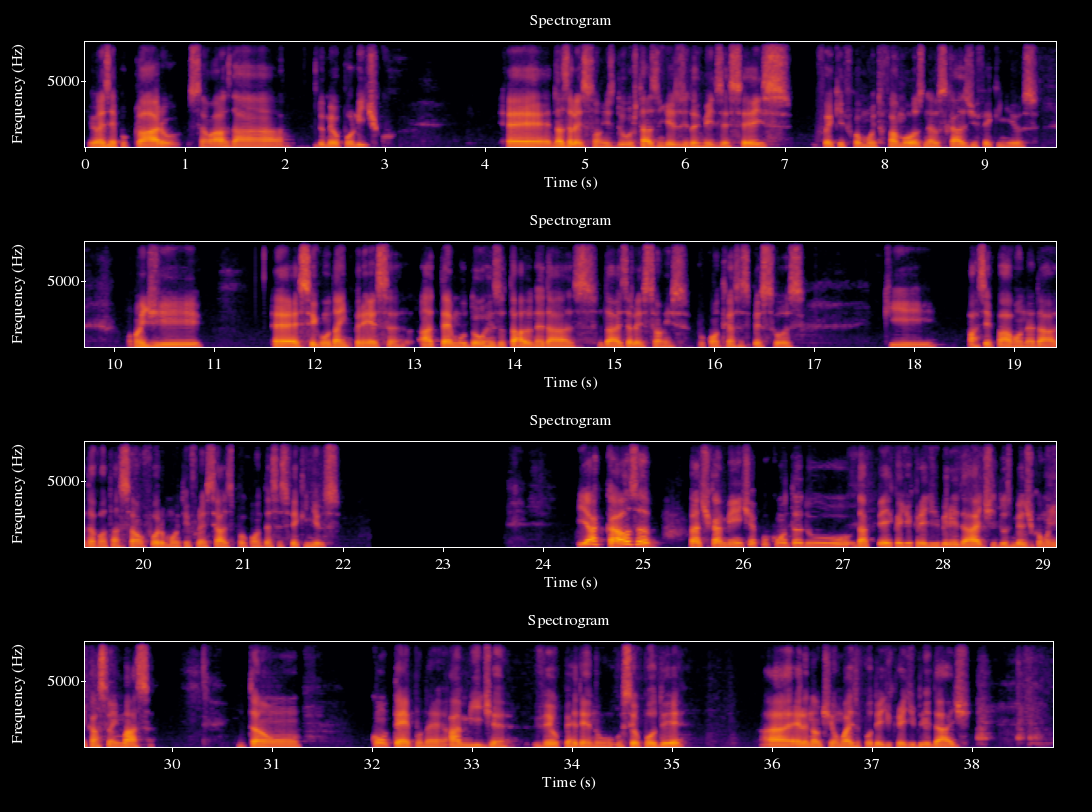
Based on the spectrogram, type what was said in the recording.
E um exemplo claro são as da, do meio político. É, nas eleições dos Estados Unidos em 2016, foi que ficou muito famoso, né, os casos de fake news, onde é, segundo a imprensa, até mudou o resultado né, das, das eleições, por conta que essas pessoas que participavam né, da, da votação foram muito influenciadas por conta dessas fake news. E a causa, praticamente, é por conta do, da perca de credibilidade dos meios de comunicação em massa. Então, com o tempo, né, a mídia veio perdendo o seu poder, ela não tinha mais o poder de credibilidade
